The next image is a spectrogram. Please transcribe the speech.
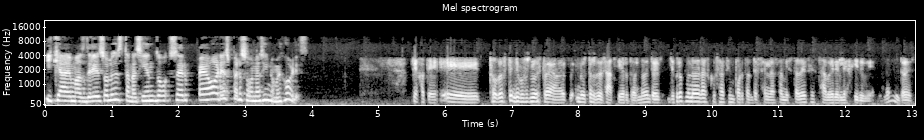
y que además de eso los están haciendo ser peores personas y no mejores. Fíjate, eh, todos tenemos nuestras, nuestros desaciertos, ¿no? Entonces, yo creo que una de las cosas importantes en las amistades es saber elegir bien, ¿no? Entonces,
